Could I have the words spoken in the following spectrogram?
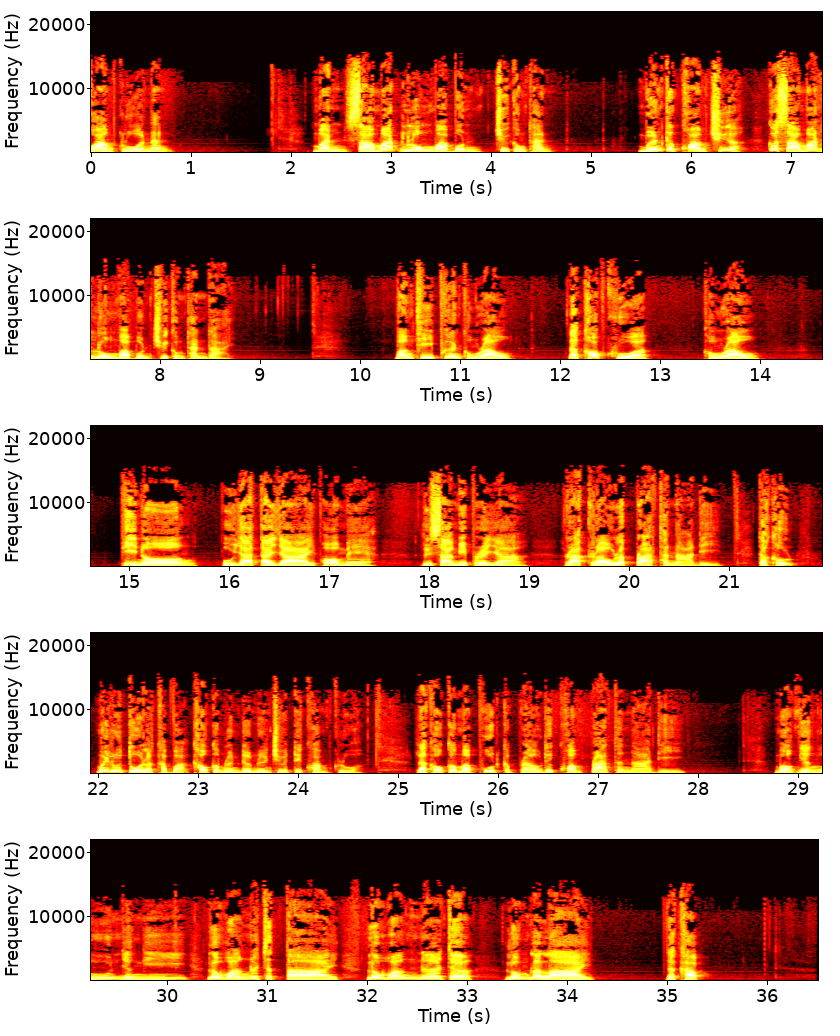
ความกลัวนั้น มันสามารถลงมาบนชีวิตของท่าน เหมือนกับความเชื่อก็สามารถลงมาบนชีวิตของท่านได้ บางทีเพื่อนของเรา และครอบครัวของเรา พี่น้องปู่ย่าตายาย พ่อแม่ หรือสามีภรรยา รักเราและปรารถนาดี แต่เขาไม่รู้ตัวหรอกครับว่าเขากำลังเดิมเนินชีวิตในความกลัว และเขาก็มาพูดกับเราด้วยความปรารถนาดี บอกอย่างงู้นอย่างนี้ ระวังนะจะตาย ระวังนะจะล้มละลายนะครับ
